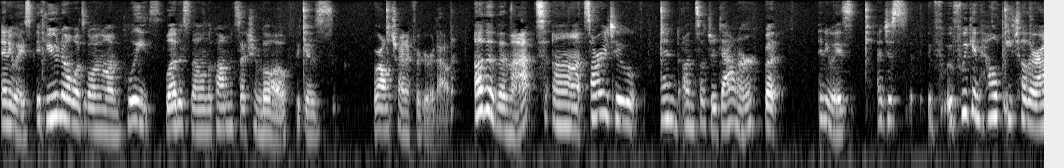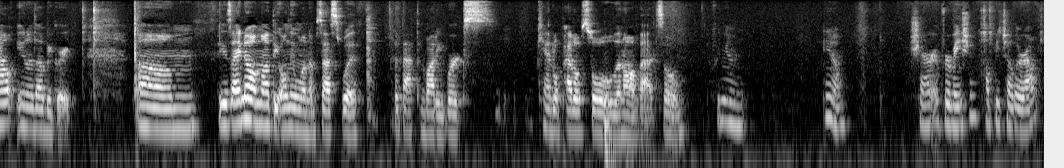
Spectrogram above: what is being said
Anyways, if you know what's going on, please let us know in the comment section below because we're all trying to figure it out. Other than that, uh, sorry to end on such a downer, but anyways, I just if if we can help each other out, you know, that'd be great. Um, because I know I'm not the only one obsessed with the Bath and Body Works candle pedestal and all that. So if we can, you know, share information, help each other out,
